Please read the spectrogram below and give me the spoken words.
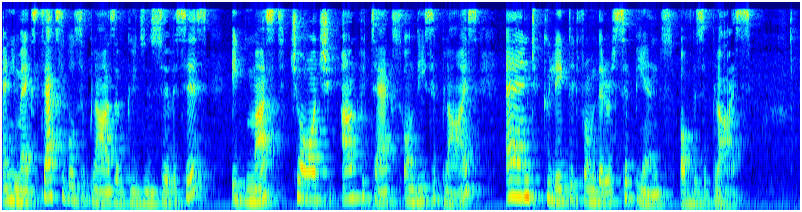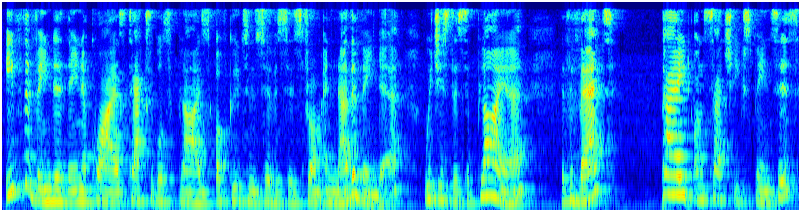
and he makes taxable supplies of goods and services, it must charge output tax on these supplies and collect it from the recipients of the supplies. If the vendor then acquires taxable supplies of goods and services from another vendor, which is the supplier, the VAT paid on such expenses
